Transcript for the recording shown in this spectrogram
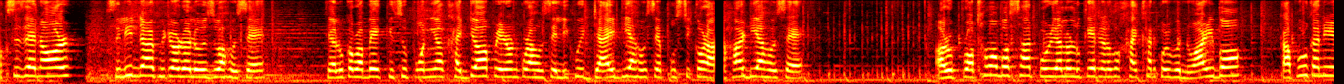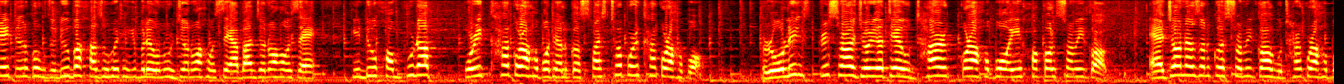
অক্সিজেনৰ চিলিণ্ডাৰ ভিতৰলৈ লৈ যোৱা হৈছে। তেওঁলোকৰ বাবে কিছু পনীয় খাদ্য প্ৰেৰণ কৰা হৈছে লিকুইড ডায়েট দিয়া হৈছে পুষ্টিকৰ আহাৰ দিয়া হৈছে। আৰু প্ৰথম অৱস্থাত পৰিয়ালৰ লোকে তেওঁলোকক সাক্ষাৎ কৰিব নোৱাৰিব। কাপোৰ কানিৰে তেওঁলোকক যদিও বা সাজু হৈ থাকিবলৈ অনুৰোধ জনোৱা হৈছে আহ্বান জনোৱা হৈছে কিন্তু সম্পূৰ্ণ পৰীক্ষা কৰা হ'ব তেওঁলোকৰ স্বাস্থ্য পৰীক্ষা কৰা হ'ব। ৰলিং ষ্ট্ৰেচাৰৰ জৰিয়তে উদ্ধাৰ কৰা হ'ব এইসকল শ্ৰমিকক। এজন এজনকৈ শ্ৰমিকক উদ্ধাৰ কৰা হ'ব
